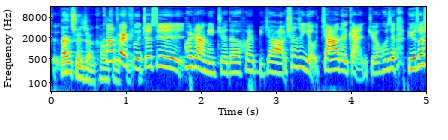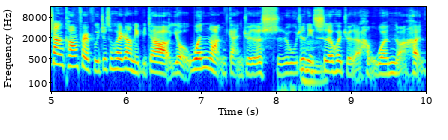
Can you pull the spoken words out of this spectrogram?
food？单纯讲 comfort food 就是会让你觉得会比较像是有家的感觉，或是比如说像 comfort food 就是会让你比较有温暖感觉的食物，就是你吃了会觉得很温暖，很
